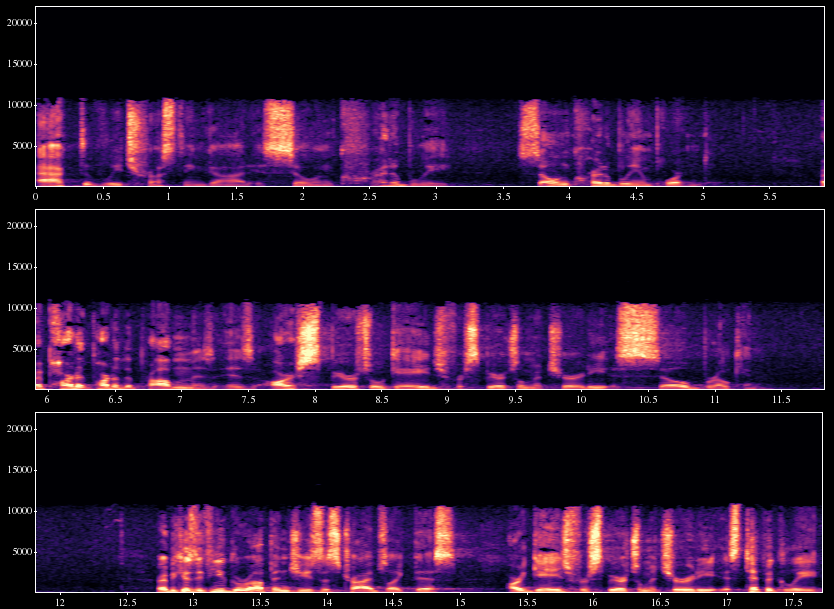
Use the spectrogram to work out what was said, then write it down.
actively trusting God is so incredibly, so incredibly important. Right? Part of, part of the problem is, is our spiritual gauge for spiritual maturity is so broken. Right? Because if you grew up in Jesus tribes like this, our gauge for spiritual maturity is typically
